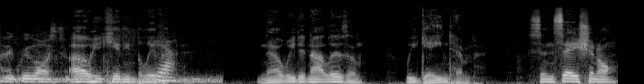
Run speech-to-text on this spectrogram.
I think we lost him. Oh, he can't even believe Yeah. it. No, we did not lose him. We gained him. Sensational.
